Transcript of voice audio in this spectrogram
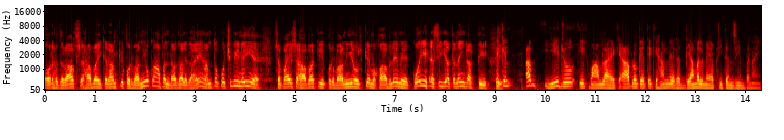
और हज़रत सहाबा कराम की कुर्बानियों का आप अंदाज़ा लगाएँ, हम तो कुछ भी नहीं है। सपाए सहाबा की कुर्बानियों उसके मुकाबले में कोई हैसियत नहीं रखती। लेकिन अब ये जो एक मामला है कि आप लोग कहते हैं कि हमने रद्दमल में अपनी तंजीम बनाई।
